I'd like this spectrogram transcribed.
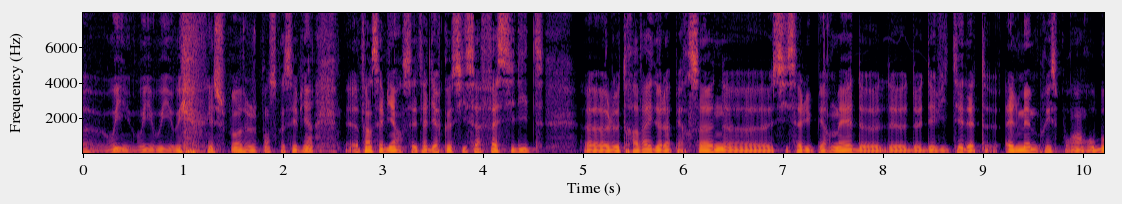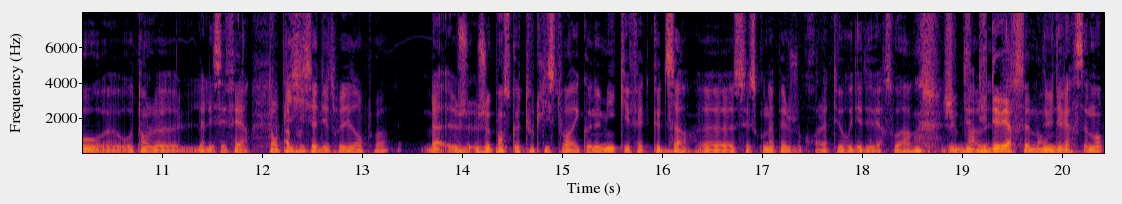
euh, oui, oui, oui, oui. je, pense, que c'est bien. Enfin, c'est bien. C'est-à-dire que si ça facilite euh, le travail de la personne, euh, si ça lui permet de, d'éviter de, d'être elle-même prise pour un robot, autant le, la laisser faire. Tant pis Après, si ça détruit des emplois bah, je, je, pense que toute l'histoire économique est faite que de ça. Euh, c'est ce qu'on appelle, je crois, la théorie des déversoirs. je du, du déversement. Du déversement.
